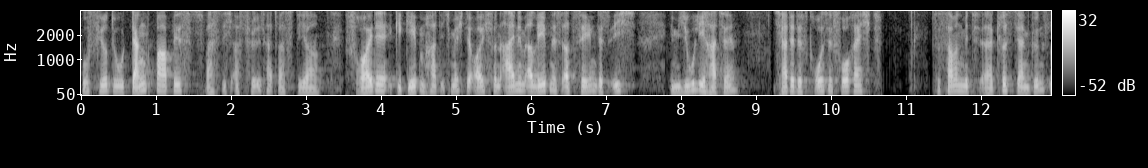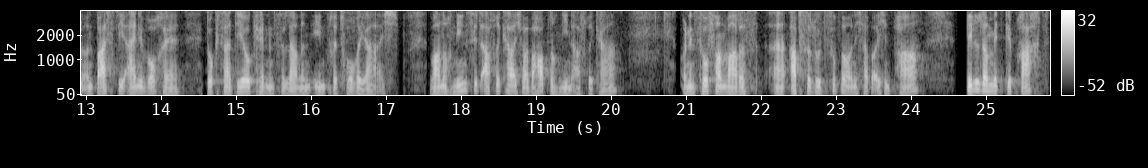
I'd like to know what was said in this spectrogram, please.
wofür du dankbar bist, was dich erfüllt hat, was dir Freude gegeben hat. Ich möchte euch von einem Erlebnis erzählen, das ich im Juli hatte. Ich hatte das große Vorrecht, zusammen mit äh, Christian Günzel und Basti eine Woche Doxa Deo kennenzulernen in Pretoria. Ich war noch nie in Südafrika, ich war überhaupt noch nie in Afrika. Und insofern war das äh, absolut super und ich habe euch ein paar Bilder mitgebracht.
